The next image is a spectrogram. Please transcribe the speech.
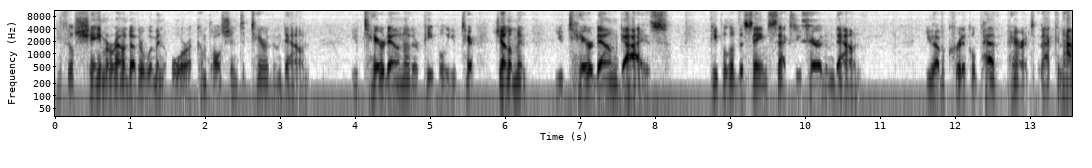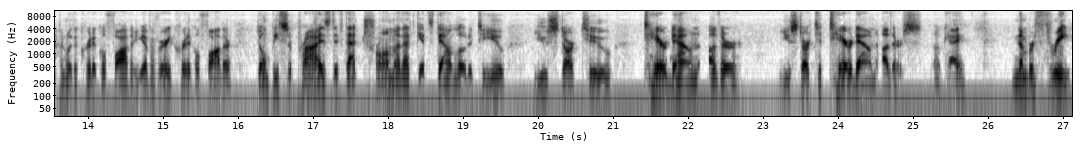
you feel shame around other women or a compulsion to tear them down. You tear down other people. You tear gentlemen you tear down guys people of the same sex you tear them down you have a critical parent. That can happen with a critical father. You have a very critical father. Don't be surprised if that trauma that gets downloaded to you you start to tear down other you start to tear down others okay? Number 3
